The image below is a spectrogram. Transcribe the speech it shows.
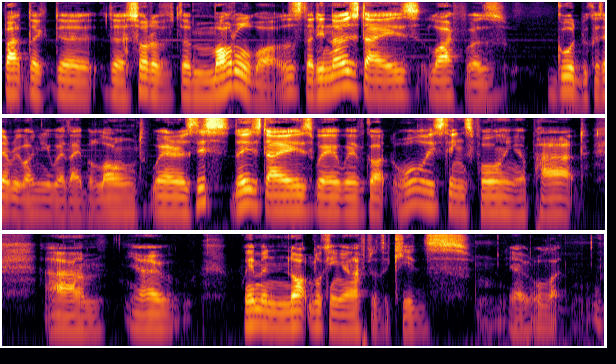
but the, the the sort of the model was that in those days life was good because everyone knew where they belonged. Whereas this these days, where we've got all these things falling apart, um, you know, women not looking after the kids, you know, all that,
